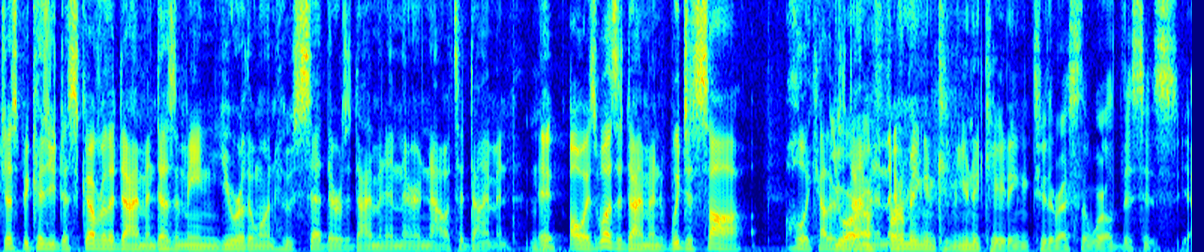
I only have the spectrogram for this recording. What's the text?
just because you discover the diamond doesn't mean you were the one who said there was a diamond in there and now it's a diamond. Mm-hmm. It always was a diamond. We just saw holy cow, there's you are affirming and communicating to the rest of the world. This is yeah,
